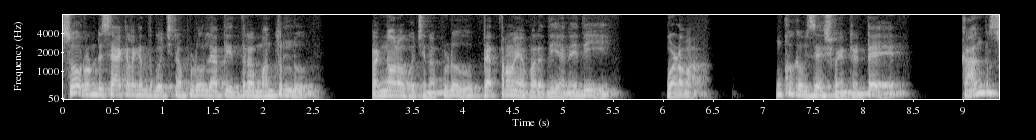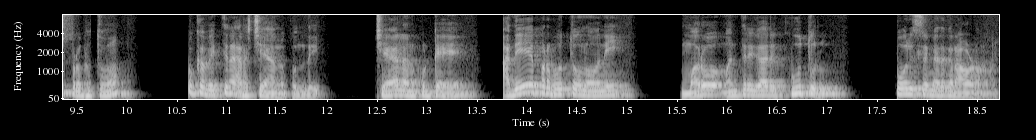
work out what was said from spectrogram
సో రెండు శాఖల కిందకు వచ్చినప్పుడు లేకపోతే ఇద్దరు మంత్రులు రంగంలోకి వచ్చినప్పుడు పెత్తనం ఎవరిది అనేది గొడవ. ఇంకొక విశేషం ఏంటంటే కాంగ్రెస్ ప్రభుత్వం ఒక వ్యక్తిని అరెస్ట్ చేయాలనుకుంది. చేయాలనుకుంటే అదే ప్రభుత్వంలోని మరో మంత్రి గారి కూతురు పోలీసుల మీదకి రావడం.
